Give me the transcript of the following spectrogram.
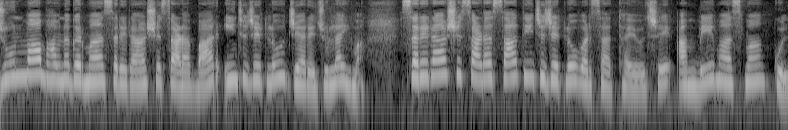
જૂનમાં ભાવનગરમાં સરેરાશ સાડા બાર ઇંચ જેટલો, જ્યારે જુલાઈમાં સરેરાશ સાડા સાત ઇંચ જેટલો વરસાદ થયો છે. આમ બે માસમાં કુલ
